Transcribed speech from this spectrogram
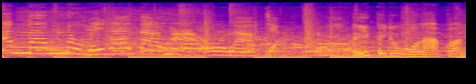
อันนั้นหนูไม่ได้ตามหาโอลาฟจ้ะเฮ้ยไปดูโอลาฟก่อน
